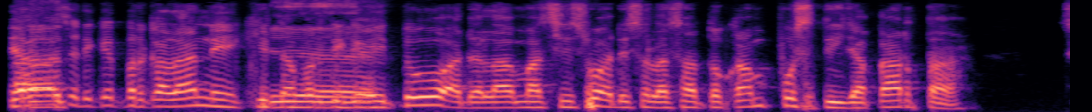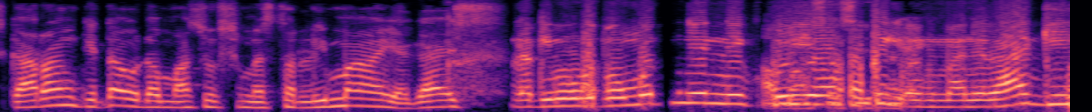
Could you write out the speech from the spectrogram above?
Ya, Uh, sedikit perkenalan nih. Kita iya. bertiga itu adalah mahasiswa di salah satu kampus di Jakarta. Sekarang kita udah masuk semester 5 ya, guys. Lagi mumut-mumut nih nih Ah, kuliah. sih, Tapi Nat? gimana lagi?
